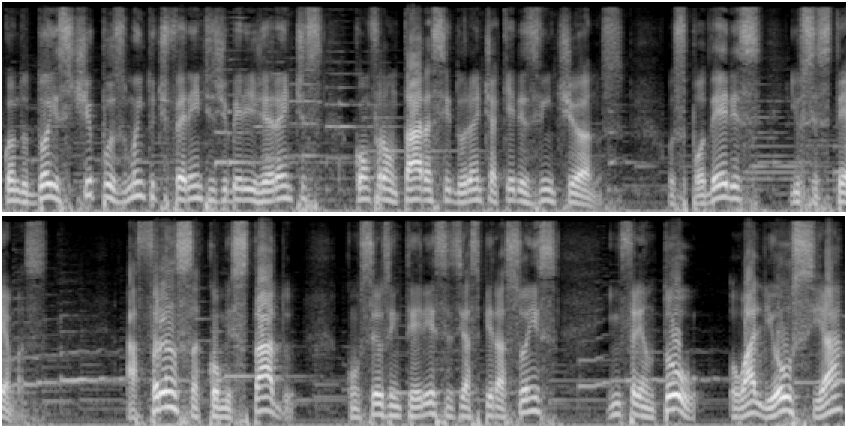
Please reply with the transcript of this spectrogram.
quando dois tipos muito diferentes de beligerantes confrontaram-se durante aqueles 20 anos: os poderes e os sistemas. A França, como Estado, com seus interesses e aspirações, enfrentou ou aliou-se a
